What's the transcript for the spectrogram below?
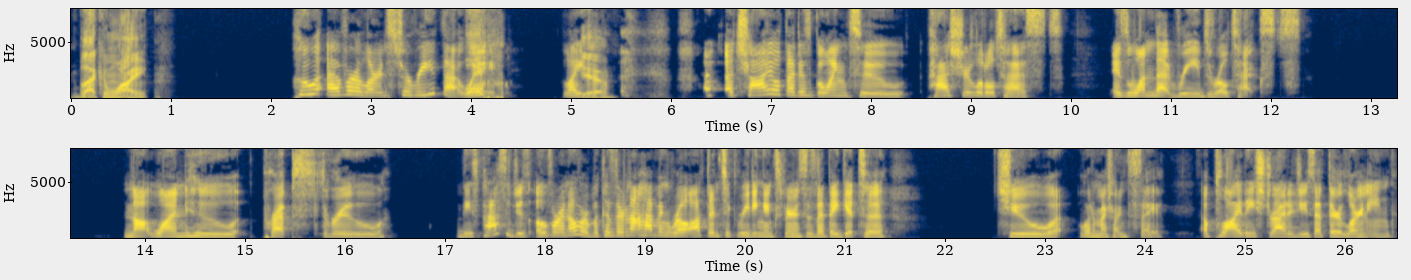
Black and white. whoever learns to read that way? like, yeah. a, a child that is going to pass your little test is one that reads real texts, not one who preps through these passages over and over because they're not having real authentic reading experiences that they get to to what am I trying to say? Apply these strategies that they're learning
